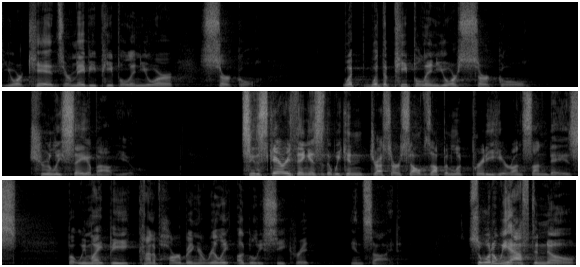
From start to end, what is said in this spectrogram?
your kids, or maybe people in your circle. What would the people in your circle truly say about you? See, the scary thing is, that we can dress ourselves up and look pretty here on Sundays, but we might be kind of harboring a really ugly secret inside. So, what do we have to know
